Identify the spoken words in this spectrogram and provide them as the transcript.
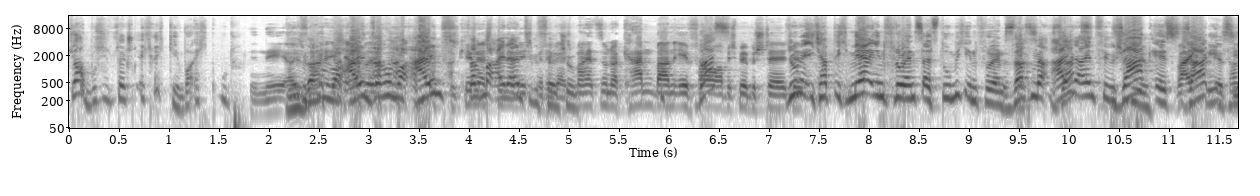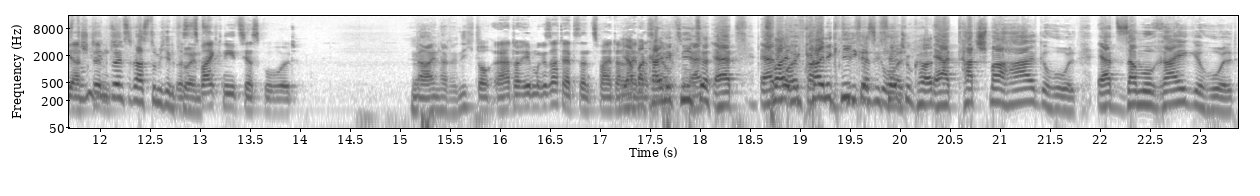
ja, muss ich uns echt recht geben, war echt gut. Nee, Ich sag mach- mal ich- ein, also- sag mal eins, für sag mal ein einziges Digga. Ich Selchuk. mach jetzt nur noch Kanban e.V., habe ich mir bestellt. Junge, jetzt. ich habe dich mehr influenced, als du mich influenced Sag mir ein einziges Sag Spiel. es, Zwei sag Knizia, es. Hast du mich stimmt. influenced oder hast du mich Du hast influenced? zwei Knizias geholt. Nein, hat er nicht. Doch, er hat doch eben gesagt, er hat dann zweiter Ja, aber keine Knie- Er, er hat, er hat Zwei- keine Knie, Tigris dass die geholt. Selçuk hat. Er hat Taj Mahal geholt. Er hat Samurai geholt.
